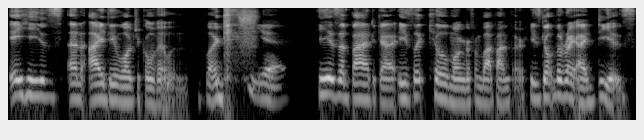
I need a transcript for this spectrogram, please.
he's an ideological villain. Like Yeah. He is a bad guy. He's like Killmonger from Black Panther. He's got the right ideas,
